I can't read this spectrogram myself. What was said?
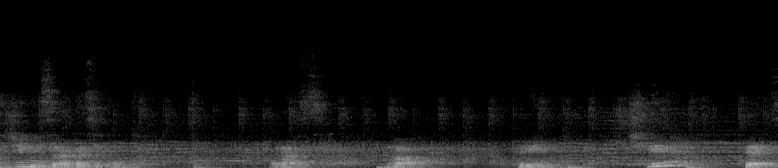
в течение 40 секунд. Раз, два, три, четыре, пять,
